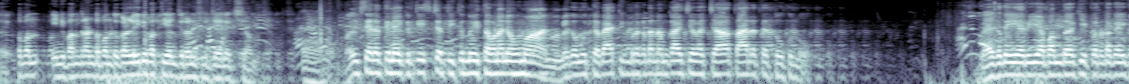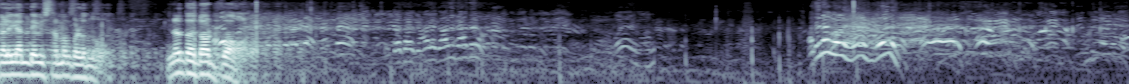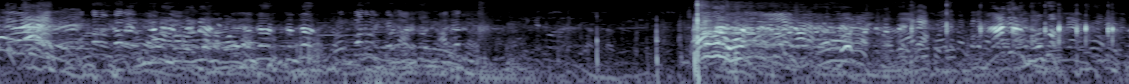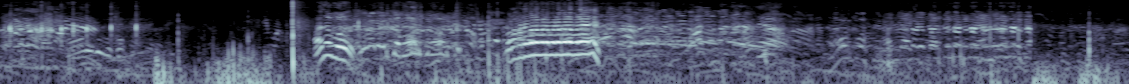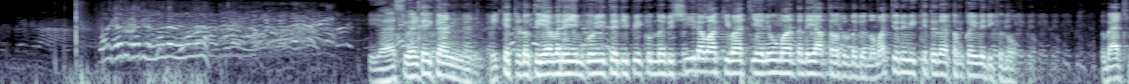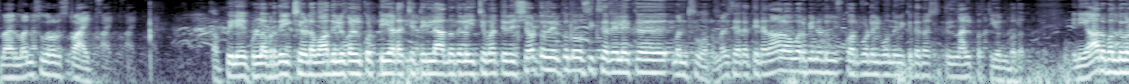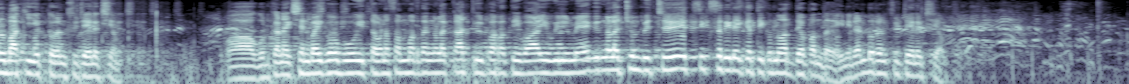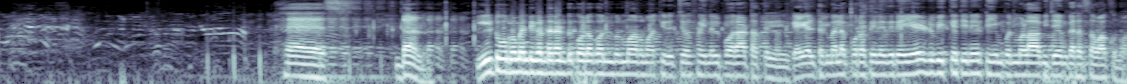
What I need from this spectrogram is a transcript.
ഇനി പന്ത്രണ്ട് പന്തുകൾ ഇരുപത്തിയഞ്ച് റൺസ് വിജയ ലക്ഷ്യം. മത്സരത്തിലേക്ക് തിരിച്ചെത്തിക്കുന്നു ഇത്തവണ നോഹ്മാൻ. മികവുറ്റ ബാറ്റിംഗ് പ്രകടനം കാഴ്ചവെച്ച താരത്തെ തൂക്കുന്നു. വേഗതയേറിയ പന്ത് കീപ്പറുടെ കൈകളിൽ അന്ത്യവിശ്രമം കൊള്ളുന്നു. ഡോട്ട് ബോൾ വട വട എടുത്ത് ഏവരെയും തെറ്റിപ്പിക്കുന്ന ഒരു ശീലമാക്കി മാറ്റിയ നൂമാൻ തന്റെ യാത്ര തുടരുന്നു. മറ്റൊരു വിക്കറ്റ് നേട്ടം കൈവരിക്കുന്നു. ബാറ്റ്സ്മാൻ മൻസൂർ സ്ട്രൈക്ക് കപ്പിലേക്കുള്ള പ്രതീക്ഷയുടെ വാതിലുകൾ കൊട്ടിയടച്ചിട്ടില്ല എന്ന് തെളിയിച്ച് മറ്റൊരു ഷോട്ട് നിൽക്കുന്നു സിക്സറിലേക്ക് മൻസൂർ. മത്സരത്തിന്റെ നാല് ഓവർ പിന്നിടുന്നു. സ്കോർ ബോർഡിൽ മൂന്ന് വിക്കറ്റ് നഷ്ടത്തിൽ നാൽപ്പത്തിയൊൻപത്. ഇനി ആറ് പന്തുകൾ ബാക്കി. എട്ട് റൺസ് ജയലക്ഷ്യം ഗുഡ് കണക്ഷൻ ബൈ ഗോപു ഇത്തവണ സമ്മർദ്ദങ്ങളെ കാറ്റിൽ പറത്തി വായുവിൽ മേഘങ്ങളെ ചുംബിച്ച് സിക്സറിലേക്ക് എത്തിക്കുന്നു ആദ്യ പന്ത് ഇനി രണ്ടു റൺസ് വിജയ ലക്ഷ്യം. ഡൺ ഈ ടൂർണമെന്റ് കണ്ട രണ്ട് കോലകൊൻപന്മാർ മാറ്റിവെച്ച ഫൈനൽ പോരാട്ടത്തിൽ കെ എൽ ടെൻ മലപ്പുറത്തിനെതിരെ ഏഴ് വിക്കറ്റിന് ടീം പൊന്മള വിജയം കരസ്ഥമാക്കുന്നു.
